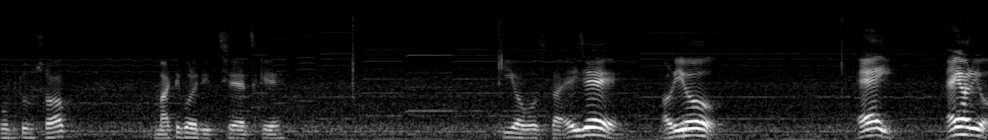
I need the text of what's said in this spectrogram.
ঘুম টুম সব মাটি করে দিচ্ছে আজকে। কি অবস্থা? এই যে অরিও এই এই অরিও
